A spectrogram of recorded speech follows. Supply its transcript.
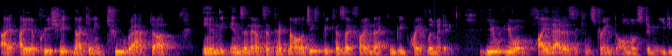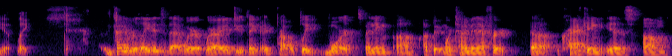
I, I, appreciate not getting too wrapped up in the ins and outs of technologies because I find that can be quite limiting. You, you apply that as a constraint almost immediately. Kind of related to that, where, where I do think I'd probably warrant spending uh, a bit more time and effort uh, cracking is um,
